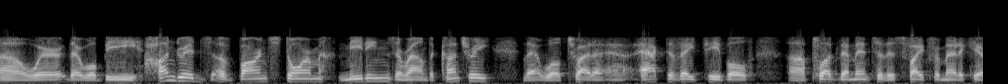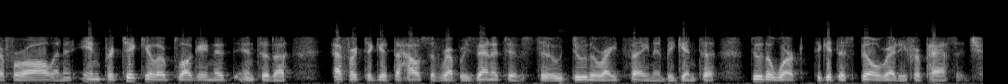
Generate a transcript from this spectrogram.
Uh, where there will be hundreds of barnstorm meetings around the country that will try to uh, activate people, uh, plug them into this fight for Medicare for all, and in particular, plugging it into the effort to get the House of Representatives to do the right thing and begin to do the work to get this bill ready for passage.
